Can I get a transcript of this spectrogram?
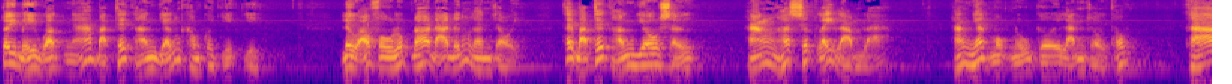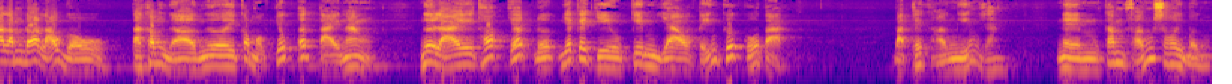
tuy bị quật ngã Bạch Thiết Hận vẫn không có việc gì. Lưu ảo phu lúc đó đã đứng lên rồi, thấy Bạch Thiết Hận vô sự, hắn hết sức lấy làm lạ. Hắn nhếch một nụ cười lạnh rồi thốt. Khá lắm đó lão gù, ta không ngờ ngươi có một chút ít tài năng, ngươi lại thoát chết được với cái chiều kim vào tiễn cước của ta. Bạch Thiết Hận nghiến răng, niềm căm phẫn sôi bừng,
